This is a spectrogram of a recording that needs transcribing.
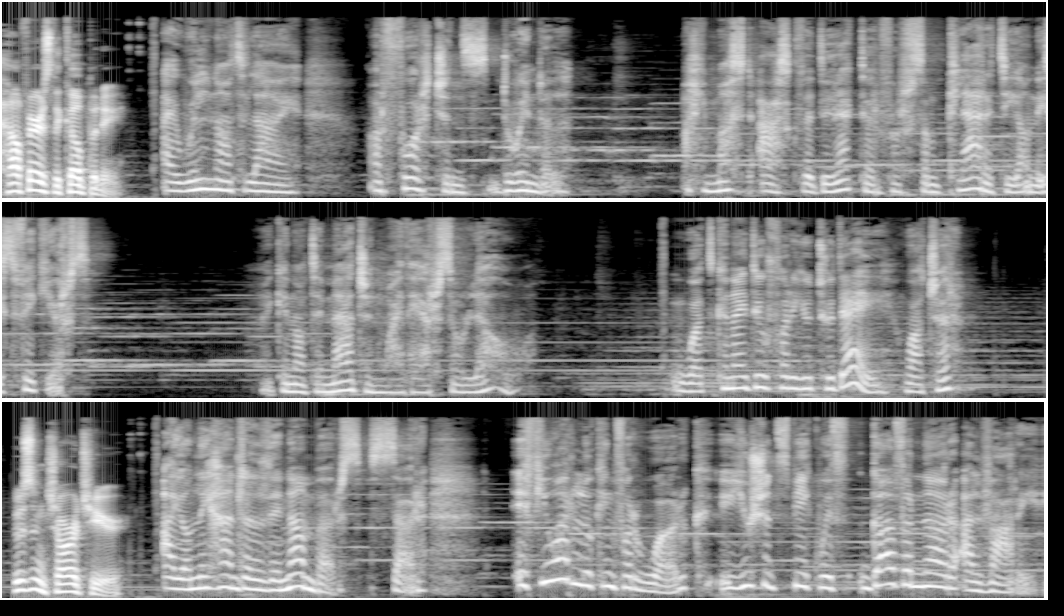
How fares the company? I will not lie. Our fortunes dwindle. I must ask the director for some clarity on these figures. I cannot imagine why they are so low. What can I do for you today, Watcher? Who's in charge here? I only handle the numbers, sir. If you are looking for work, you should speak with Governor Alvari.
